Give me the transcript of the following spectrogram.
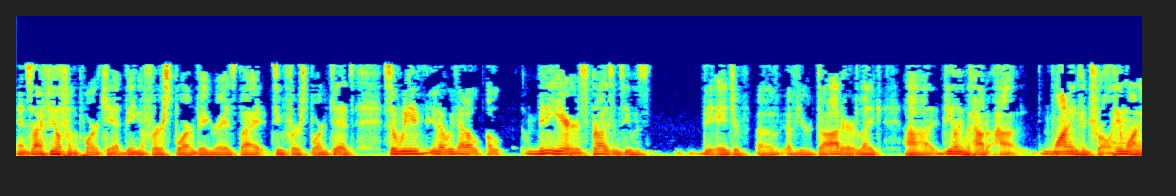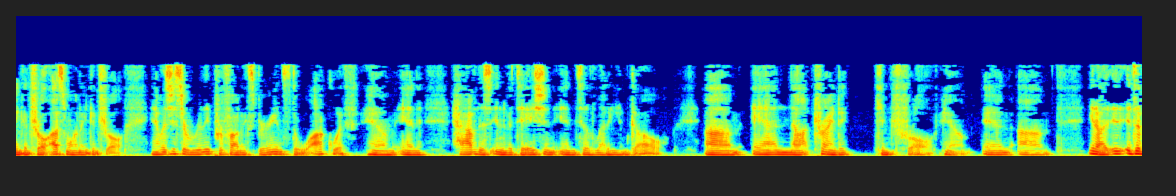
and so I feel for the poor kid being a firstborn, being raised by two firstborn kids. So we've you know we've had a, a many years, probably since he was the age of of, of your daughter, like uh, dealing with how to, how wanting control, him wanting control, us wanting control, and it was just a really profound experience to walk with him and have this invitation into letting him go um, and not trying to control him. And um, you know, it, it's a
